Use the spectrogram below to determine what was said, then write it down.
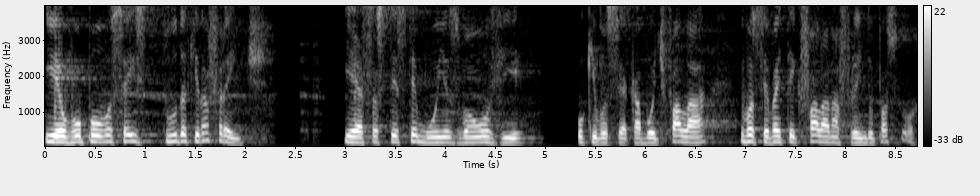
E eu vou pôr vocês tudo aqui na frente. E essas testemunhas vão ouvir o que você acabou de falar e você vai ter que falar na frente do pastor.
